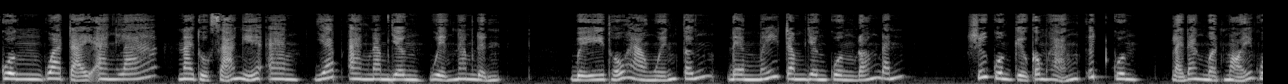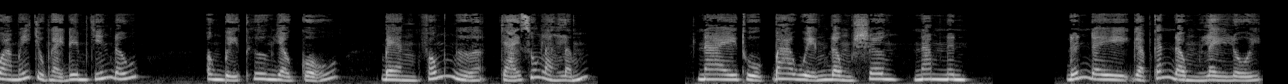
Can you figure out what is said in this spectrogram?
Quân qua trại An Lá, nay thuộc xã Nghĩa An, giáp An Nam Dân, huyện Nam Định. Bị thổ hào Nguyễn Tấn đem mấy trăm dân quân đón đánh. Sứ quân Kiều Công Hãn ít quân, lại đang mệt mỏi qua mấy chục ngày đêm chiến đấu. Ông bị thương vào cổ, bèn phóng ngựa chạy xuống làng lẫm. Nay thuộc ba huyện Đồng Sơn, Nam Ninh. Đến đây gặp cánh đồng lầy lội,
